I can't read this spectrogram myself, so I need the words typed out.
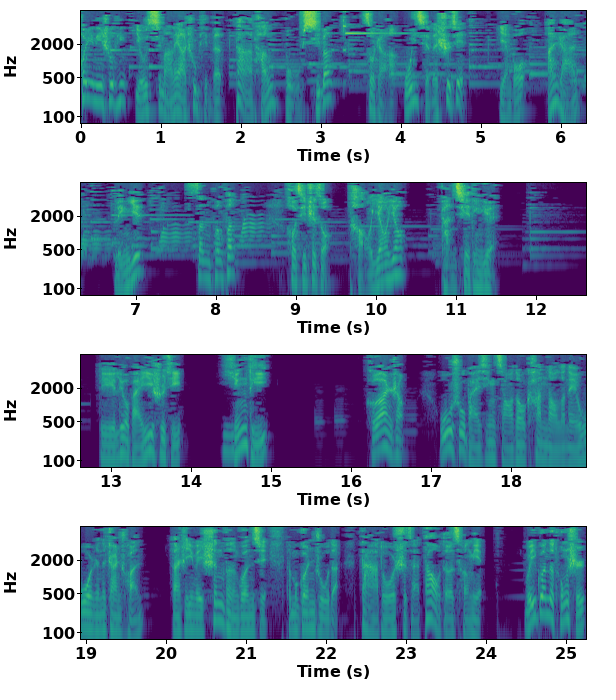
欢迎您收听由喜马拉雅出品的《大唐补习班》，作者危险的世界，演播安然、林烟、三芳芳，后期制作陶幺幺。感谢订阅。第六百一十集，迎敌。河岸上，无数百姓早都看到了那倭人的战船，但是因为身份的关系，他们关注的大多是在道德层面。围观的同时，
